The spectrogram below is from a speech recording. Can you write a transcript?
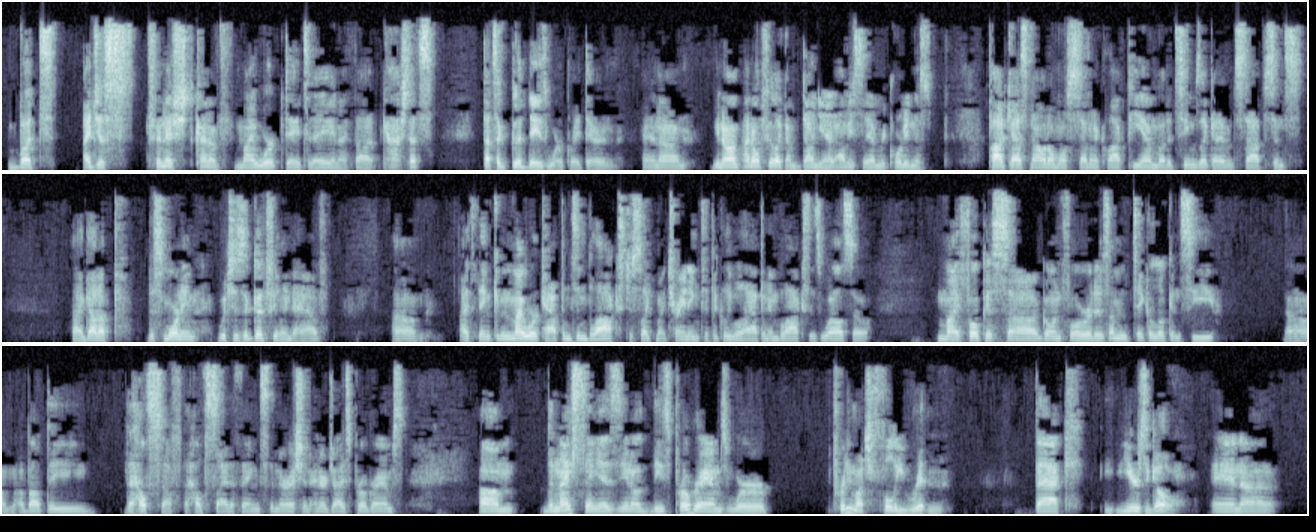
but I just finished kind of my work day today and I thought, gosh, that's, that's a good day's work right there. And, and, um, you know, I don't feel like I'm done yet. Obviously, I'm recording this podcast now at almost seven o'clock p.m., but it seems like I haven't stopped since I got up this morning, which is a good feeling to have. Um, I think and my work happens in blocks, just like my training typically will happen in blocks as well. So my focus uh, going forward is I'm going to take a look and see um, about the the health stuff, the health side of things, the nourish and energize programs. Um, the nice thing is, you know, these programs were pretty much fully written back years ago, and uh,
